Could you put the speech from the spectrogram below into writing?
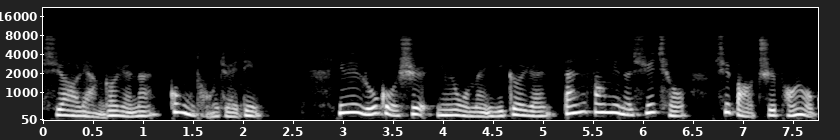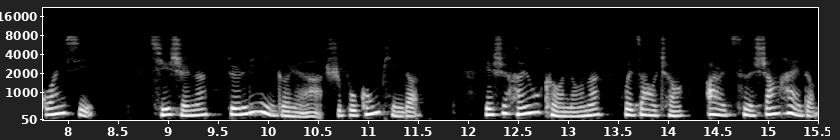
需要两个人呢共同决定。因为如果是因为我们一个人单方面的需求去保持朋友关系，其实呢，对另一个人啊是不公平的，也是很有可能呢会造成二次伤害的。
